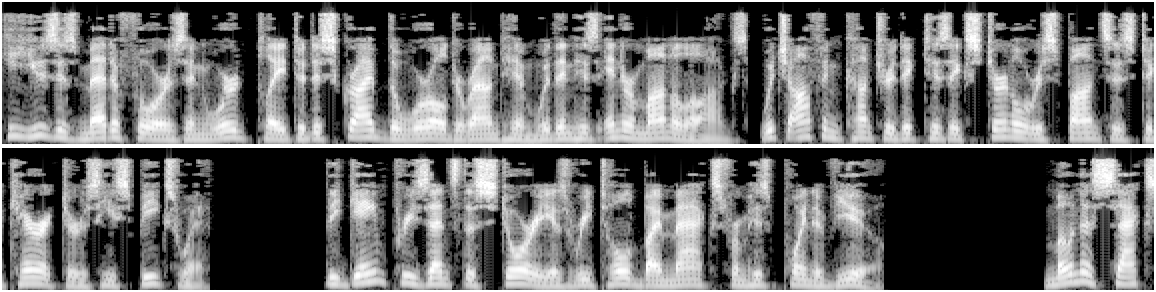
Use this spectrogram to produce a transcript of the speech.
He uses metaphors and wordplay to describe the world around him within his inner monologues, which often contradict his external responses to characters he speaks with. The game presents the story as retold by Max from his point of view. Mona Sax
